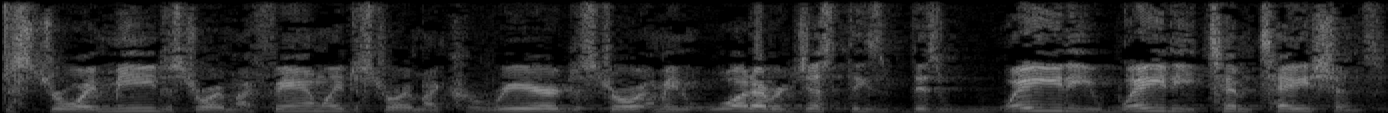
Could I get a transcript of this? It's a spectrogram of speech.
destroy me, destroy my family, destroy my career, destroy I mean whatever just these these weighty weighty temptations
